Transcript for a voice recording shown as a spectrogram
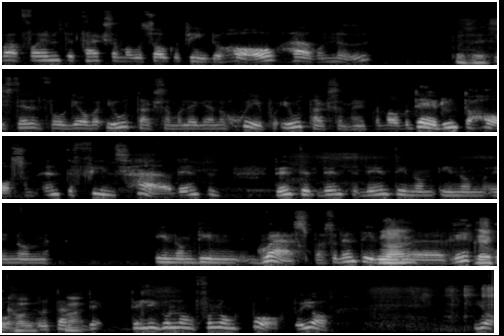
varför är du inte tacksam över saker och ting du har här och nu? Precis. Istället för att gå och vara otacksam och lägga energi på otacksamheten över det du inte har som inte finns här. Det är inte, det är inte, det är inte, det är inte inom, inom, inom, inom din grasp, alltså det är inte inom Nej, eh, räckhåll. Utan nej. det, det ligger långt, för långt bort. Och jag, jag,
